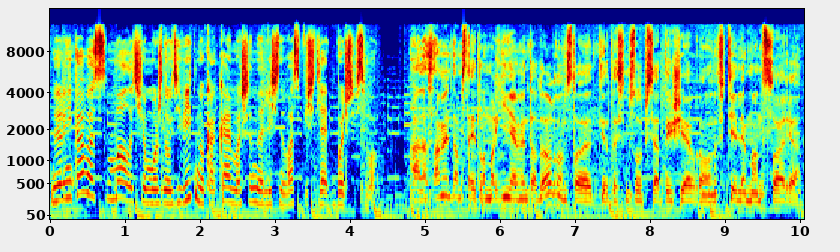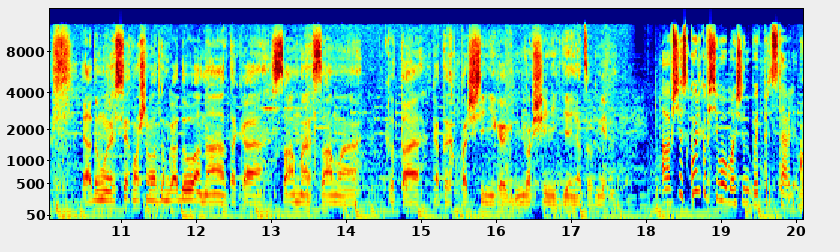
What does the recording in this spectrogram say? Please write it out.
Наверняка вас мало чем можно удивить, но какая машина лично вас впечатляет больше всего? А на самом деле там стоит Lamborghini Aventador, он стоит где-то 750 тысяч евро, он в теле Мансоре. Я думаю, из всех машин в этом году она такая самая-самая крутая, которых почти никак, вообще нигде нет в мире. А вообще сколько всего машин будет представлено?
